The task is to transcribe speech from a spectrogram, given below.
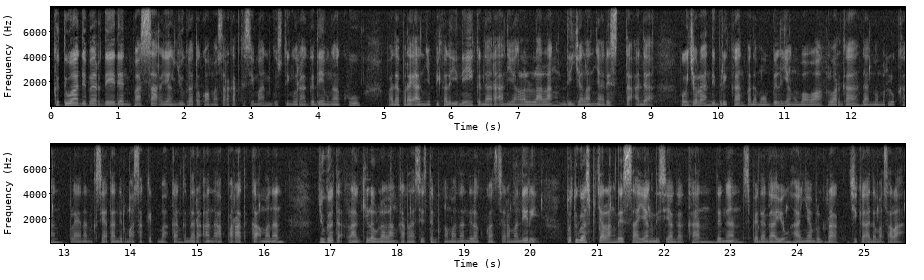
Ketua DPRD Denpasar yang juga tokoh masyarakat Kesiman Gusti Ngurah Gede mengaku pada perayaan Nyepi kali ini kendaraan yang lalu lalang di jalan nyaris tak ada. Pengecualian diberikan pada mobil yang membawa keluarga dan memerlukan pelayanan kesehatan di rumah sakit bahkan kendaraan aparat keamanan juga tak lagi lalu lalang karena sistem pengamanan dilakukan secara mandiri. Petugas pecalang desa yang disiagakan dengan sepeda gayung hanya bergerak jika ada masalah.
